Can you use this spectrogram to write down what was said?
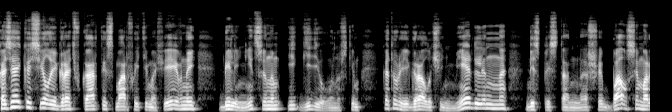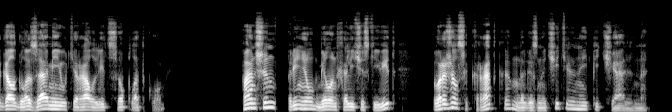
Хозяйка села играть в карты с Марфой Тимофеевной, Беленицыным и Гедеоновским, который играл очень медленно, беспрестанно ошибался, моргал глазами и утирал лицо платком. Паншин принял меланхолический вид, выражался кратко, многозначительно и печально,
